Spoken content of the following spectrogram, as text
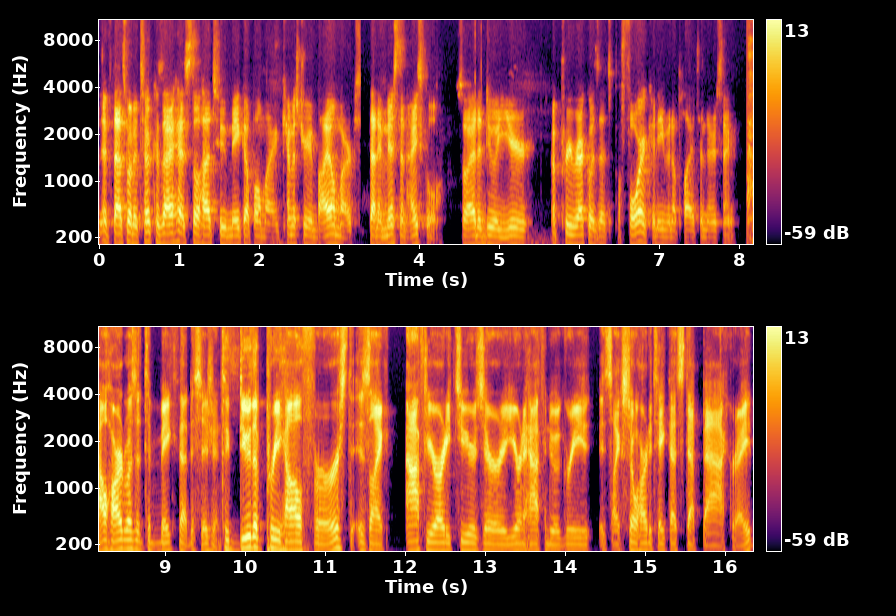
if that's what it took, because I had still had to make up all my chemistry and bio marks that I missed in high school. So I had to do a year of prerequisites before I could even apply to nursing. How hard was it to make that decision? To do the pre-health first is like after you're already two years or a year and a half into degree, it's like so hard to take that step back, right?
